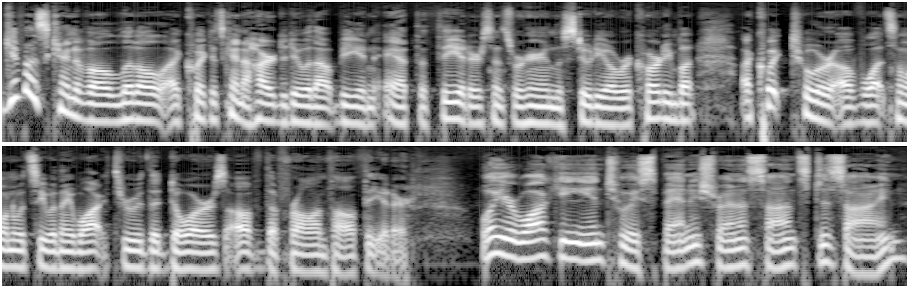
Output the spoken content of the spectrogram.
give us kind of a little, a quick. It's kind of hard to do without being at the theater since we're here in the studio recording. But a quick tour of what someone would see when they walk through the doors of the Frauenthal Theater. Well, you're walking into a Spanish Renaissance design.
